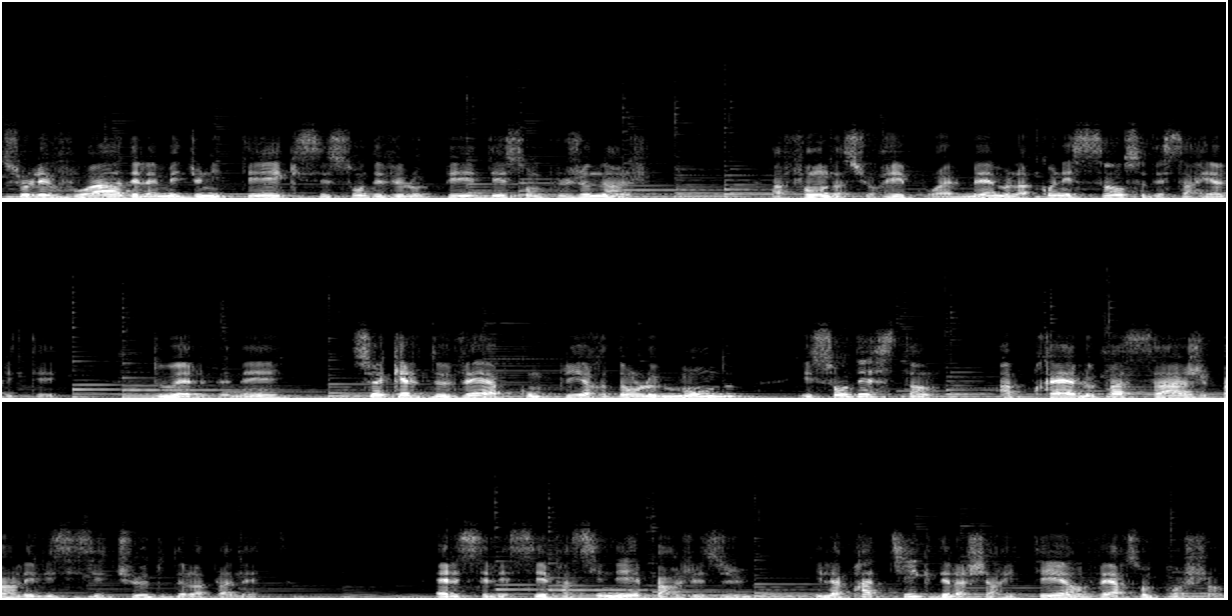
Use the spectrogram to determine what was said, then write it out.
sur les voies de la médiumnité qui se sont développées dès son plus jeune âge, afin d'assurer pour elle-même la connaissance de sa réalité, d'où elle venait, ce qu'elle devait accomplir dans le monde et son destin après le passage par les vicissitudes de la planète. Elle s'est laissée fasciner par Jésus et la pratique de la charité envers son prochain,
